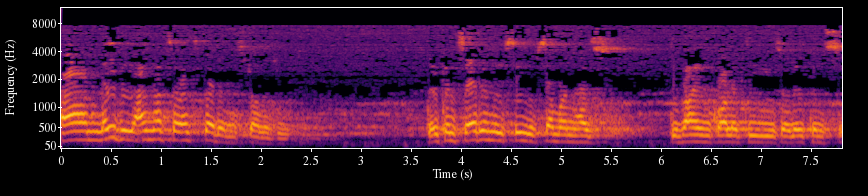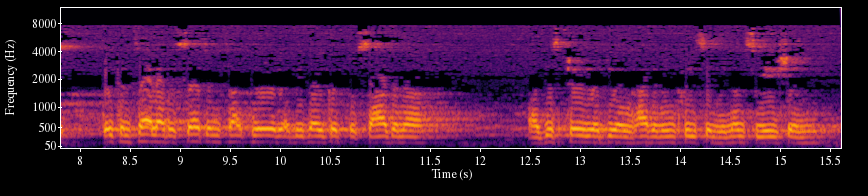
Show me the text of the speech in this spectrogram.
Um, maybe. I'm not so expert in astrology. They can certainly see if someone has divine qualities or they can see, they can tell at a certain time period it'll be very good for sadhana. At this period you'll have an increase in renunciation.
